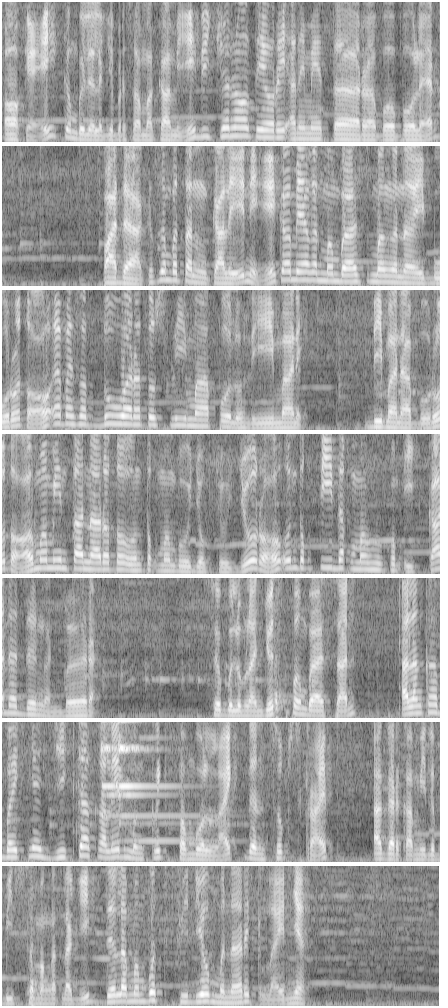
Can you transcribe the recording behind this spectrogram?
Oke, kembali lagi bersama kami di channel teori anime terpopuler. Pada kesempatan kali ini kami akan membahas mengenai Boruto episode 255 nih. Di mana Boruto meminta Naruto untuk membujuk Chujuro untuk tidak menghukum Ikada dengan berat. Sebelum lanjut pembahasan Alangkah baiknya jika kalian mengklik tombol like dan subscribe Agar kami lebih semangat lagi dalam membuat video menarik lainnya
